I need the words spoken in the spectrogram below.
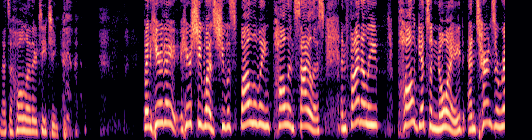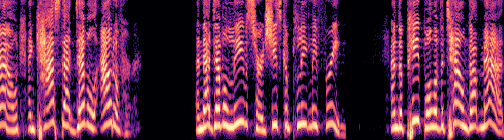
That's a whole other teaching. But here they, here she was. She was following Paul and Silas. And finally, Paul gets annoyed and turns around and casts that devil out of her. And that devil leaves her and she's completely free. And the people of the town got mad.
